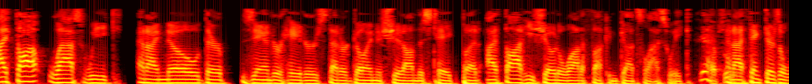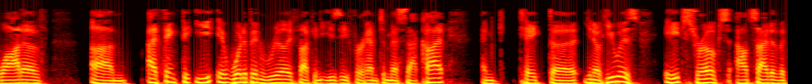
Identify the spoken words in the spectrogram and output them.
I thought last week and I know they're Xander haters that are going to shit on this take, but I thought he showed a lot of fucking guts last week. Yeah, absolutely. And I think there's a lot of, um, I think the e- it would have been really fucking easy for him to miss that cut and take the, you know, he was eight strokes outside of the,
